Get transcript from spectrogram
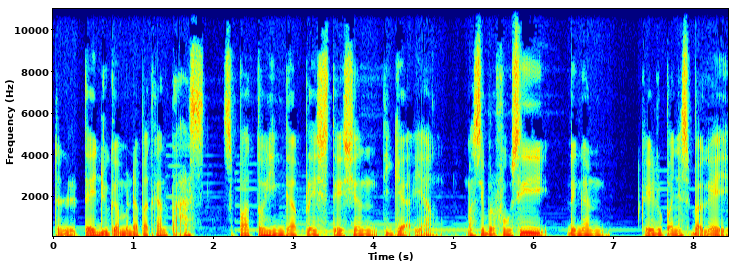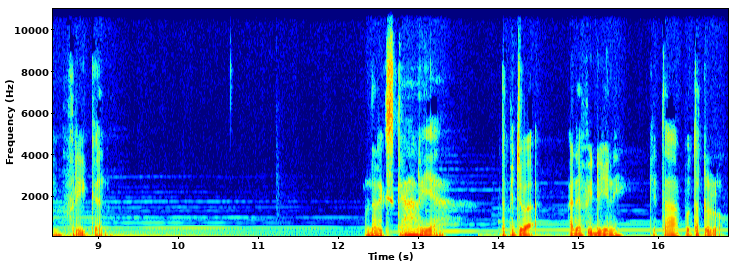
Daniel T juga mendapatkan tas, sepatu hingga PlayStation 3 yang masih berfungsi dengan kehidupannya sebagai freegan. Menarik sekali ya. Tapi coba ada videonya nih. Kita putar dulu.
